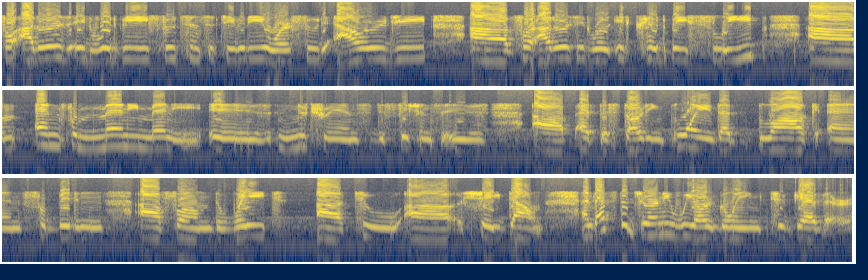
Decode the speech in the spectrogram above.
For others it would be food sensitivity or food allergy. Uh, for others it will it could be sleep. Um, and for many, many is nutrients deficiencies uh, at the starting point that block and forbidden uh, from the weight uh, to uh, shade down. And that's the journey we are going together.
